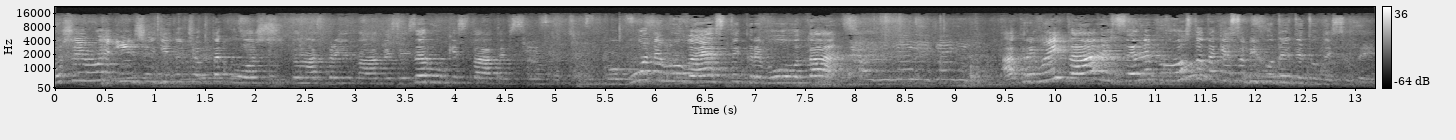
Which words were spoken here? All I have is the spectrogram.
Запрошуємо інших діточок також до нас приєднатися і за руки стати всім. Бо будемо вести кривого танця. А кривий танець це не просто таке собі ходити туди-сюди.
